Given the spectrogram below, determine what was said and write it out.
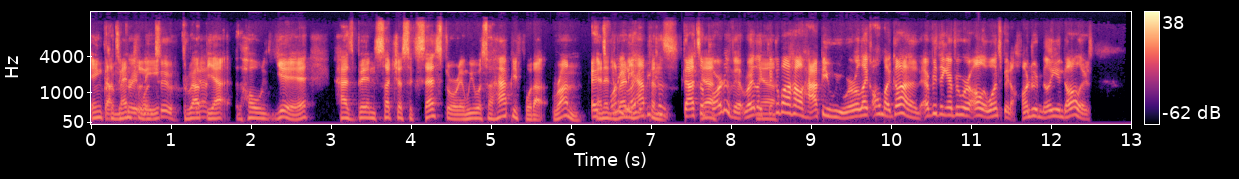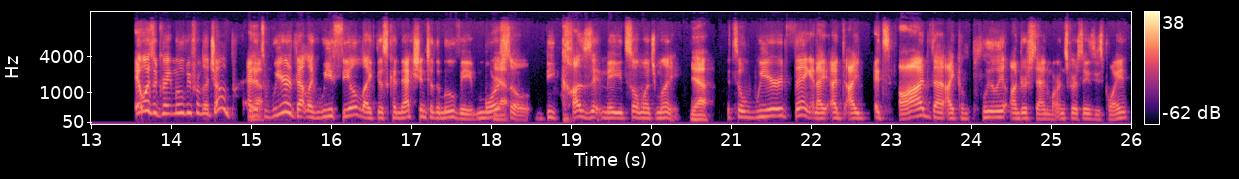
That's a great one incrementally throughout the, the whole year has been such a success story and we were so happy for that run and, it's it funny, really right? happens because that's a Yeah. part of it, right? Like Yeah. think about how happy we were. Like, oh my god, everything everywhere all at once made a hundred million dollars. It was a great movie from the jump, and Yeah. it's weird that like we feel like this connection to the movie more Yeah. so because it made so much money. yeah It's a weird thing, and I, I, I, it's odd that I completely understand Martin Scorsese's point,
